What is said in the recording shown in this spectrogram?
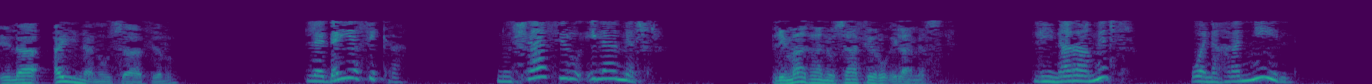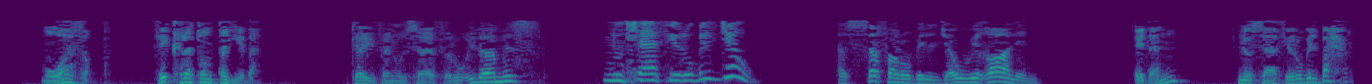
إلى أين نسافر؟ لدي فكرة. نسافر إلى مصر. لماذا نسافر إلى مصر؟ لنرى مصر ونهر النيل. موافق. فكرة طيبة. كيف نسافر إلى مصر؟ نسافر بالجو. السفر بالجو غال. إذا نسافر بالبحر.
